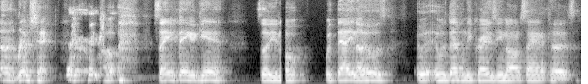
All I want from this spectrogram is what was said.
Uh, rim check. so, same thing again. So, you know, with that, you know, it was it was, it was definitely crazy, you know what I'm saying? Because,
